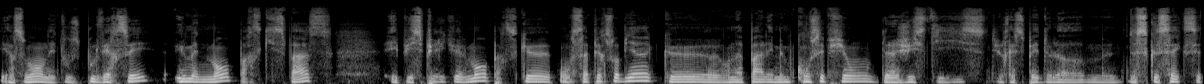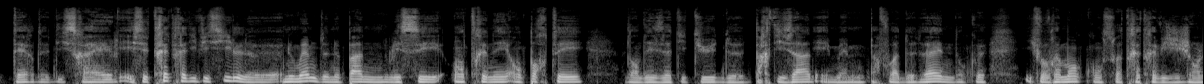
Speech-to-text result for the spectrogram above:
et en ce moment, on est tous bouleversés, humainement, par ce qui se passe et puis spirituellement parce que on s'aperçoit bien que euh, on n'a pas les mêmes conceptions de la justice, du respect de l'homme, de ce que c'est que cette terre d'Israël. Et c'est très très difficile euh, nous-mêmes de ne pas nous laisser entraîner, emporter dans des attitudes partisanes et même parfois de haine. Donc euh, il faut vraiment qu'on soit très très vigilants,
